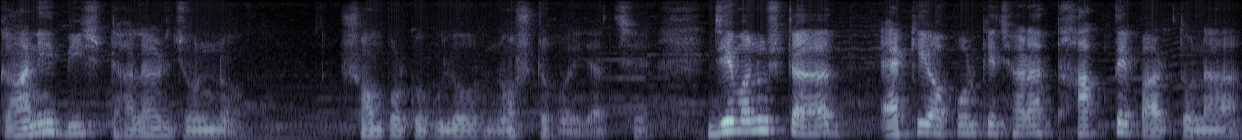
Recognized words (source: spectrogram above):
কানে বিষ ঢালার জন্য সম্পর্কগুলো নষ্ট হয়ে যাচ্ছে। যে মানুষটা একে অপরকে ছাড়া থাকতে পারতো না,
